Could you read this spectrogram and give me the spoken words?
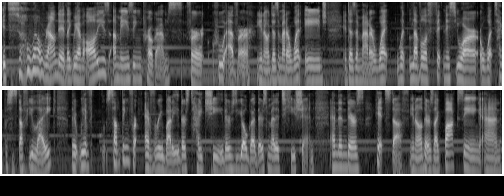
it's so well rounded. Like we have all these amazing programs for whoever, you know, it doesn't matter what age, it doesn't matter what what level of fitness you are or what type of stuff you like. That we have something for everybody. There's tai chi, there's yoga, there's meditation, and then there's HIIT stuff, you know, there's like boxing and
